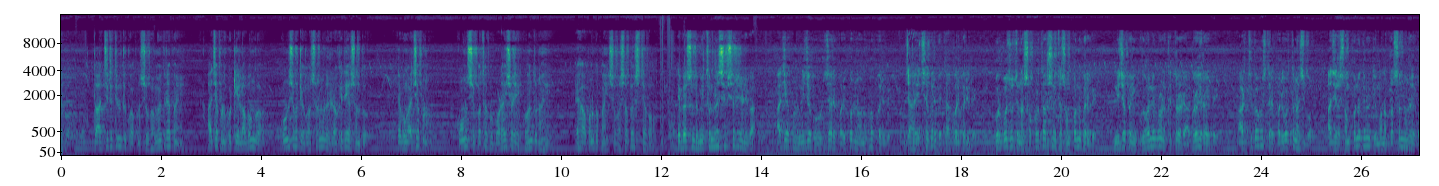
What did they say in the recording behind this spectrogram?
ହେବ। ତ ଆଜିର ଦିନଟିକୁ ଆପଣ ଶୁଭମୟ କରିବା ପାଇଁ ଆଜି ଆପଣ ଗୋଟିଏ ଲବଙ୍ଗ କୌଣସି ଗୋଟିଏ ଗଛର ମୂଳରେ ରଖିଦେଇ ଆସନ୍ତୁ ଏବଂ ଆଜି ଆପଣ କୌଣସି କଥାକୁ ବଢ଼ାଇ ଚଢ଼ାଇ କୁହନ୍ତୁ ନାହିଁ। ଏହା ଆପଣଙ୍କ ପାଇଁ ଶୁଭ ସାବ୍ୟସ୍ତ ହେବ। ଏବେ ଆସନ୍ତୁ ମିଥୁନ ରାଶି ବିଷୟରେ ଜାଣିବା। ଆଜି ଆପଣ ନିଜକୁ ଉର୍ଜାରେ ପରିପୂର୍ଣ୍ଣ ଅନୁଭବ କରିବେ ଯାହା ଇଚ୍ଛା କରିବେ ତାହା କରିପାରିବେ। ପୂର୍ବ ଯୋଜନା ସଫଳତାର ସହିତ ସମ୍ପନ୍ନ କରିବେ। ନିଜ ପାଇଁ ଗୃହ ନିର୍ମାଣ କ୍ଷେତ୍ରରେ ଆଗ୍ରହୀ ରହିବେ। ଆର୍ଥିକ ଅବସ୍ଥାରେ ପରିବର୍ତ୍ତନ ଆସିବ। ଆଜିର ସମ୍ପୂର୍ଣ୍ଣ ଦିନଟି ମନ ପ୍ରସନ୍ନ ରହିବ।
